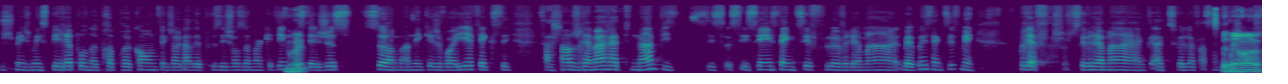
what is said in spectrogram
je, m'in- je m'inspirais pour notre propre compte, fait que je regardais plus des choses de marketing, Ouais. c'était juste ça à un moment donné que je voyais, fait que c'est, ça change vraiment rapidement, puis c'est instinctif, là, vraiment. Ben, pas instinctif, mais bref, c'est vraiment actuel la façon C'est vraiment,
